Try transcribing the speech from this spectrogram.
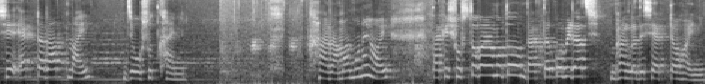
সে একটা রাত নাই যে ওষুধ খায়নি। আর আমার মনে হয় তাকে সুস্থ করার মতো ডাক্তার কবিরাজ বাংলাদেশে একটাও হয়নি।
